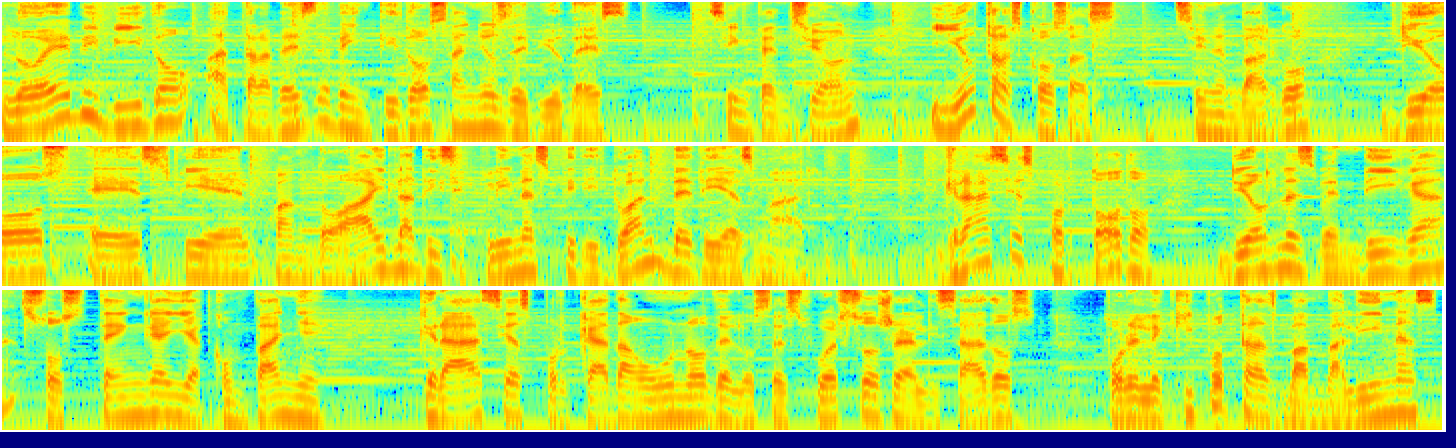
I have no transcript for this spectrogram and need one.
lo he vivido a través de 22 años de viudez, sin pensión y otras cosas. Sin embargo, Dios es fiel cuando hay la disciplina espiritual de diezmar. Gracias por todo. Dios les bendiga, sostenga y acompañe. Gracias por cada uno de los esfuerzos realizados por el equipo tras bambalinas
